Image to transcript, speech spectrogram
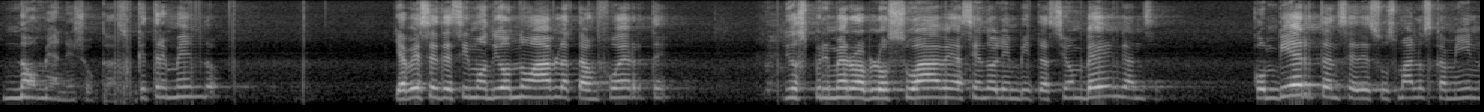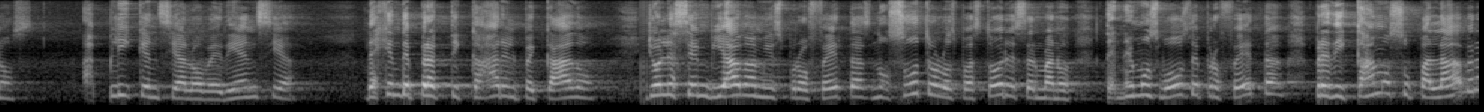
No me han hecho caso. Qué tremendo. Y a veces decimos, Dios no habla tan fuerte. Dios primero habló suave, haciendo la invitación, vénganse, conviértanse de sus malos caminos, aplíquense a la obediencia, dejen de practicar el pecado. Yo les he enviado a mis profetas, nosotros los pastores, hermanos, tenemos voz de profeta, predicamos su palabra,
